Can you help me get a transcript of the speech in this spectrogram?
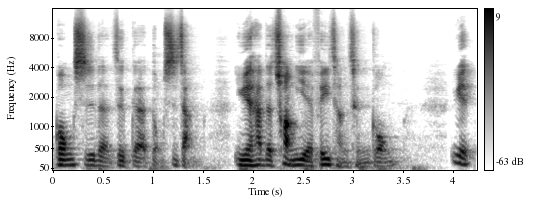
公司的这个董事长，因为他的创业非常成功。因为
